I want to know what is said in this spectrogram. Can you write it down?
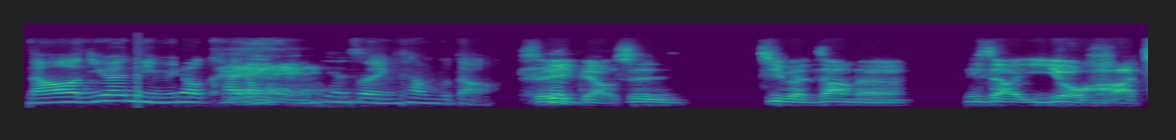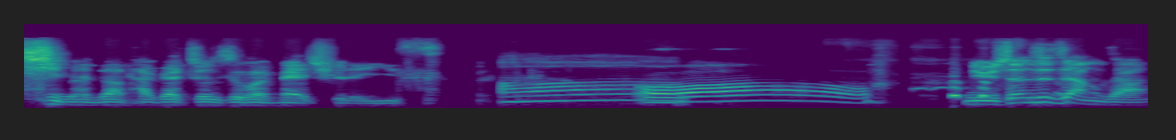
然后因为你没有开通图片，所以你看不到，所以 表示基本上呢，你只要一右滑，基本上大概就是会 match 的意思。哦哦，女生是这样子啊，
